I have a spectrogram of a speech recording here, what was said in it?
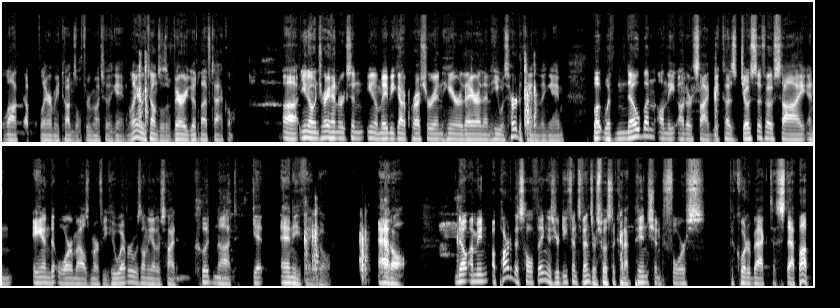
locked up with Laremy Tunsil through much of the game. Tunsil is a very good left tackle. Uh, you know, and Trey Hendrickson, you know, maybe got a pressure in here or there, and then he was hurt at the end of the game. But with no one on the other side, because Joseph Ossai and and or Myles Murphy, whoever was on the other side, could not get anything going at all. No, I mean, a part of this whole thing is your defense ends are supposed to kind of pinch and force the quarterback to step up,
